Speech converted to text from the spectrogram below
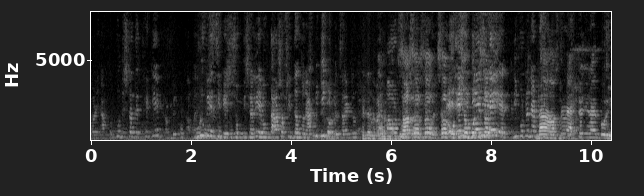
মানে উপদেষ্টাদের থেকে বেশি শক্তিশালী এবং তারা সব সিদ্ধান্ত নেয়। আপনি কি বলবেন sir sir, sir, sir, sir, অতি স্যার। রিপোর্টে না আপনারা একটা জিনিস আমি বলি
